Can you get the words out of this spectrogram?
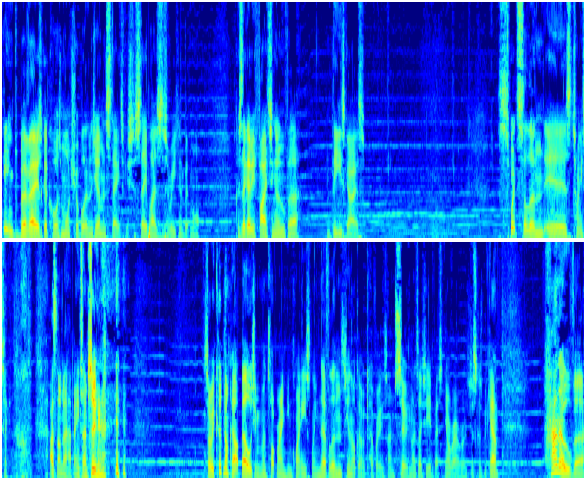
Getting Bavaria is going to cause more trouble in the German states, which just stabilises the region a bit more. Because they're going to be fighting over these guys. Switzerland is 22nd. That's not going to happen anytime soon. so we could knock out Belgium from top ranking quite easily. Netherlands, you're not going to recover anytime soon. Let's actually invest in your railroads just because we can. Hanover.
